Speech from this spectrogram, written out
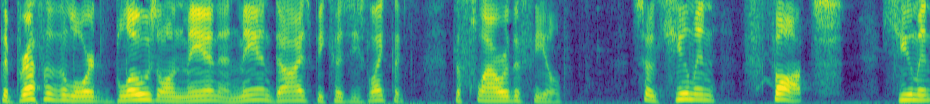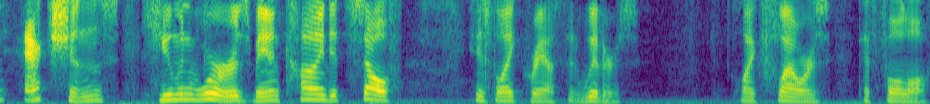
The breath of the Lord blows on man, and man dies because he's like the, the flower of the field. So human thoughts, human actions, human words, mankind itself is like grass that withers, like flowers that fall off,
